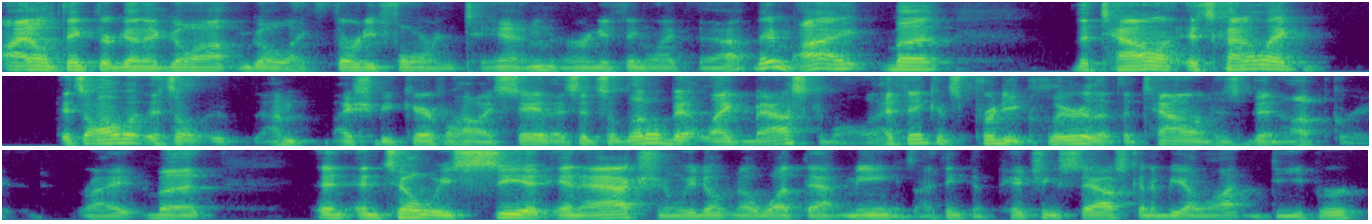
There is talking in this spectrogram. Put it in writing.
I don't think they're going to go out and go like 34 and 10 or anything like that. They might, but the talent, it's kind of like it's all it's a, I'm, i should be careful how I say this. It's a little bit like basketball. I think it's pretty clear that the talent has been upgraded, right? But until we see it in action, we don't know what that means. I think the pitching staff's going to be a lot deeper.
